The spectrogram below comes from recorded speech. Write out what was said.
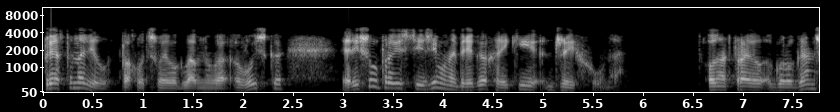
приостановил поход своего главного войска и решил провести зиму на берегах реки Джейхуна. Он отправил Гуруганж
